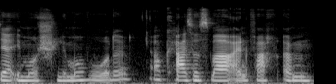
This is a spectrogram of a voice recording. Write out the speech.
der immer schlimmer wurde. Okay. Also es war einfach, ähm,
